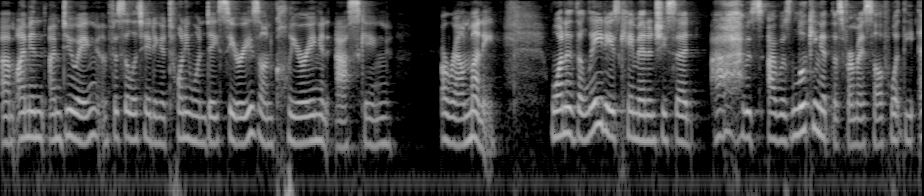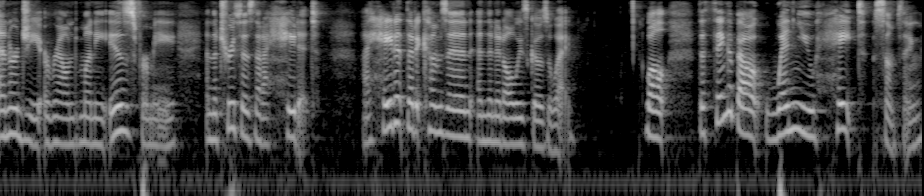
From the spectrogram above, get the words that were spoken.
um, I'm in, I'm doing, I'm facilitating a 21 day series on clearing and asking around money. One of the ladies came in and she said, ah, I was I was looking at this for myself, what the energy around money is for me, and the truth is that I hate it. I hate it that it comes in and then it always goes away. Well, the thing about when you hate something,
